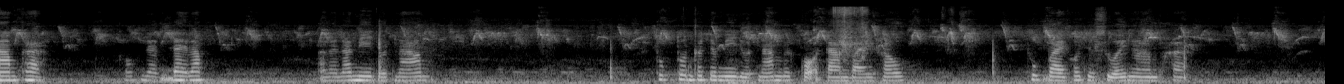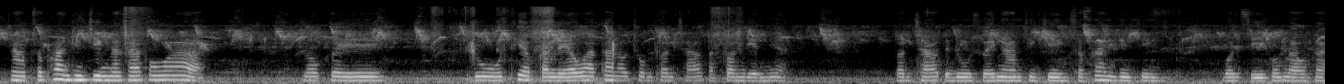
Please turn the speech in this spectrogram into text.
ามค่ะเขาจะได้รับอะไรนะมีหยดน้ำทุกต้นก็จะมีหยดน้ำมาเกาะตามใบเขาทุกใบเขาจะสวยงามค่ะ งามสะพรั่งจริง ๆนะคะ เพราะว่าเราเคยดูเทียบกันแล้วว่าถ้าเราชมตอนเช้ากับตอนเย็นเนี่ย ตอนเช้าจะดูสวยงามจริง ๆสะพรั่งจริง ๆ บนสีของเราค่ะ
